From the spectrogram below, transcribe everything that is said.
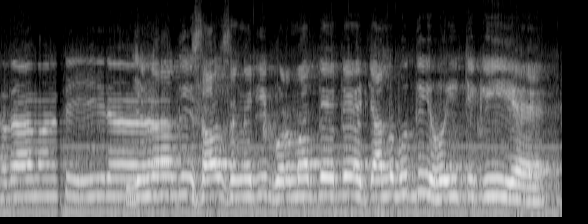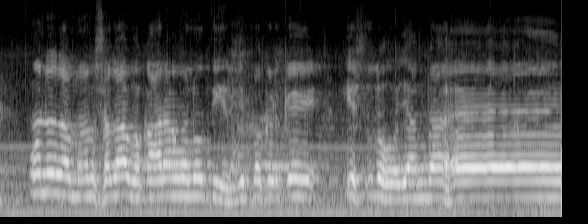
ਸਦਾ ਮਨ ਧੀਰ। ਜਿਨ੍ਹਾਂ ਦੀ ਸਾਧ ਸੰਗਤ ਜੀ ਗੁਰਮਤਿ ਦੇ ਉੱਤੇ ਅਚਲ ਬੁੱਧੀ ਹੋਈ ਟਿਕੀ ਹੈ ਉਹਨਾਂ ਦਾ ਮਨ ਸਦਾ ਵਕਾਰਾਂ ਵੱਲੋਂ ਧੀਰਜ ਪਕੜ ਕੇ ਇਸਤ ਹੋ ਜਾਂਦਾ ਹੈ।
